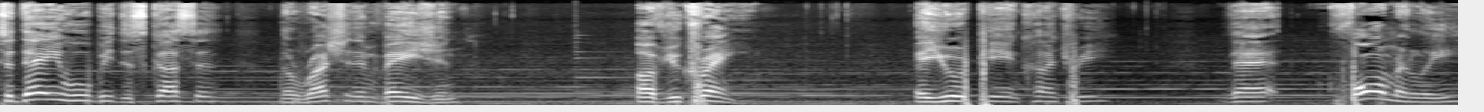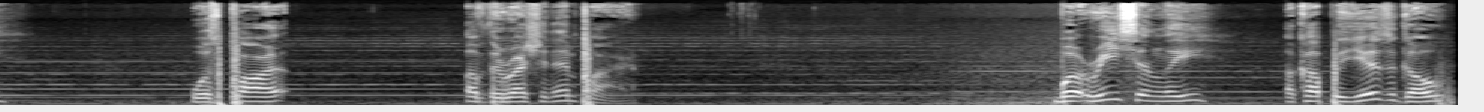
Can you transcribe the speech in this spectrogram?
Today we'll be discussing the Russian invasion of Ukraine, a European country that formerly was part of the Russian Empire. But recently, a couple of years ago,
